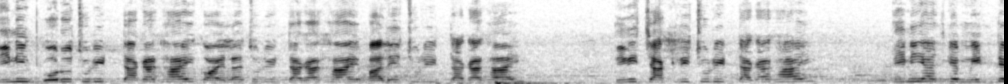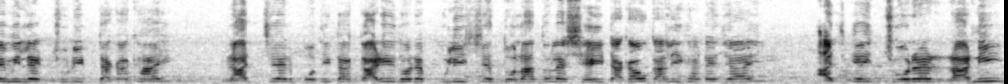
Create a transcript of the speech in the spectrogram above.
তিনি গরু চুরির টাকা খায়, কয়লা চুরির টাকা খায়, বালি চুরির টাকা খায়, তিনি চাকরি চুরির টাকা খায় তিনি আজকে মিড ডে মিলের চুরির টাকা খায়। রাজ্যের প্রতিটা গাড়ি ধরে পুলিশ যে তোলা তোলে সেই টাকাও কালীঘাটে যায়। আজকে এই চোরের রানী,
